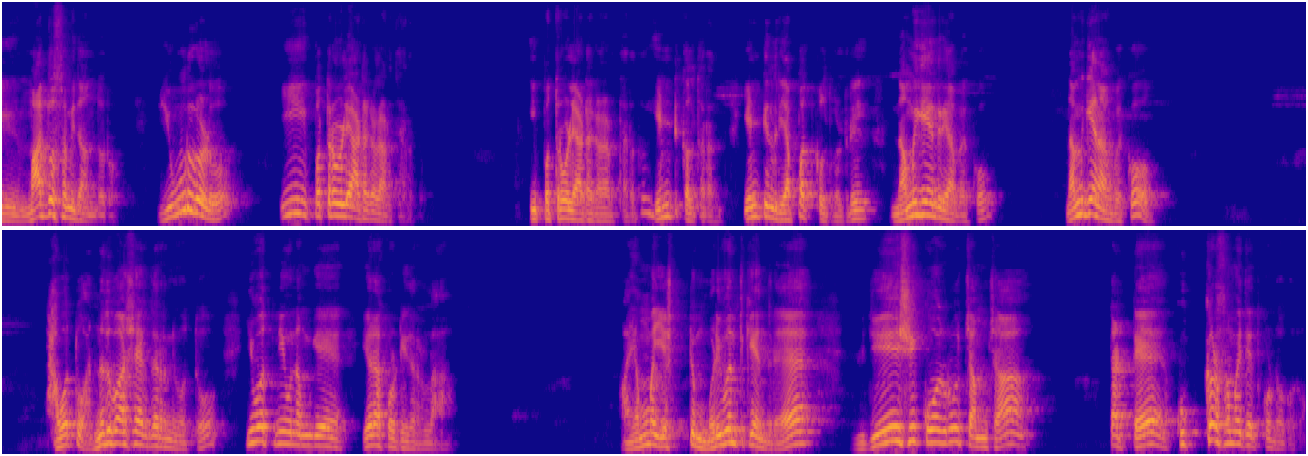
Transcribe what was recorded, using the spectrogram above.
ಈ ಮಾಧ್ವ ಸಂವಿಧಾನದವರು, ಇವರುಗಳು ಈ ಪತ್ರವಳ್ಳಿ ಆಟಗಳು ಆಡ್ತಾ ಇರೋದು. ಈ ಪತ್ರವಳ್ಳಿ ಆಟಗಳು ಆಡ್ತಾ ಇರೋದು ಎಂಟು ಕಲ್ತಾರ ಎಂಟಿಂದ್ರೆ ಎಪ್ಪತ್ತು ಕಲ್ತ್ಕೊಳ್ರಿ. ನಮಗೇನ್ರಿ ಆಗ್ಬೇಕು? ನಮಗೇನಾಗಬೇಕು? ಯಾವತ್ತು ಅನ್ನದ ಭಾಷೆ ಆಗ್ದಾರ ಇವತ್ತು ಇವತ್ತು ನೀವು ನಮಗೆ ಏರ ಕೊಟ್ಟಿದಾರಲ್ಲ. ಆ ಎಮ್ಮ ಎಷ್ಟು ಮಡಿವಂತಿಕೆ ಅಂದ್ರೆ ವಿದೇಶಕ್ಕೆ ಹೋದ್ರು ಚಮಚ, ತಟ್ಟೆ, ಕುಕ್ಕರ್ ಸಮೇತ ಎತ್ಕೊಂಡು ಹೋಗೋರು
